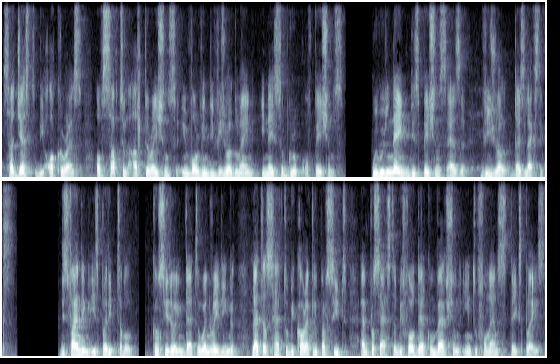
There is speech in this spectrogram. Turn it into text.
suggest the occurrence of subtle alterations involving the visual domain in a subgroup of patients. We will name these patients as visual dyslexics. This finding is predictable, considering that when reading, letters have to be correctly perceived and processed before their conversion into phonemes takes place.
